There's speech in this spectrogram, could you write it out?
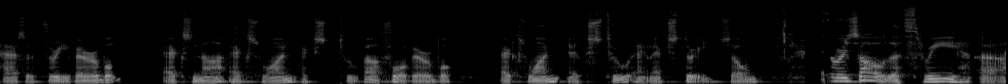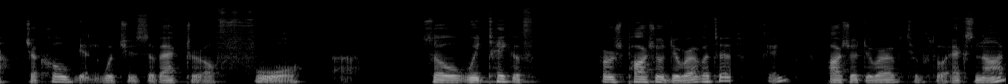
has a three variable x naught, x1, x2, uh, four variable, x1, x2, and x3. So as a result, the three uh, Jacobian, which is a vector of four. Uh, so we take a first partial derivative, okay, partial derivative for x naught,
